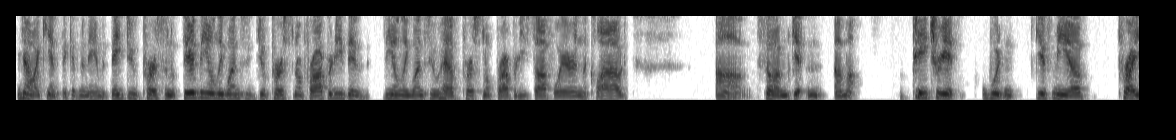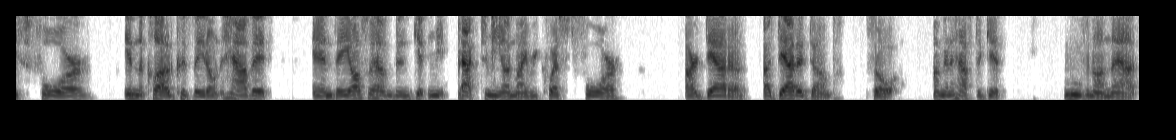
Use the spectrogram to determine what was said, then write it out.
No, I can't think of the name. They do personal, they're the only ones who do personal property. They're the only ones who have personal property software in the cloud. Um, so I'm getting, I'm Patriot wouldn't give me a price for in the cloud because they don't have it. And they also haven't been getting me back to me on my request for our data, a data dump. So I'm gonna have to get moving on that.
